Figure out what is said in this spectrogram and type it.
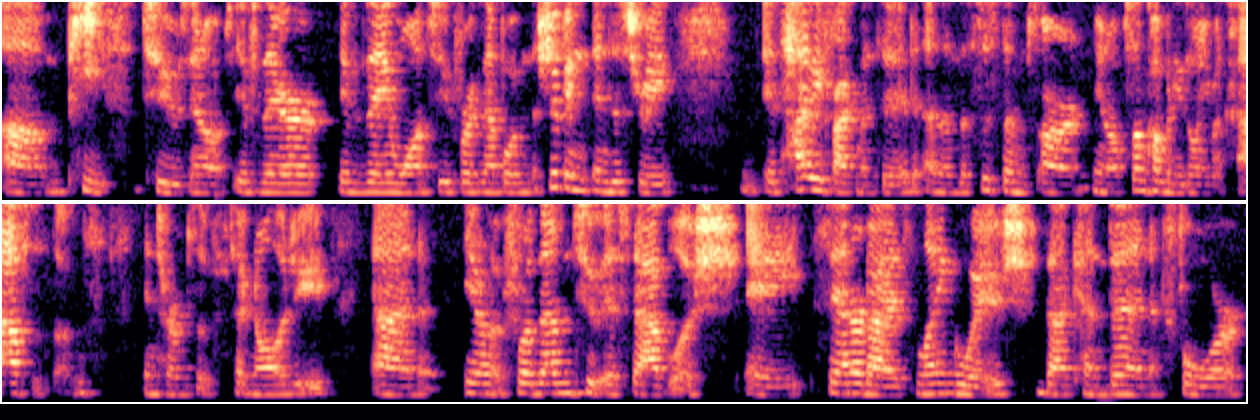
um, piece to you know if they're if they want to for example in the shipping industry it's highly fragmented and then the systems aren't you know some companies don't even have systems in terms of technology. And you know for them to establish a standardized language that can then for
